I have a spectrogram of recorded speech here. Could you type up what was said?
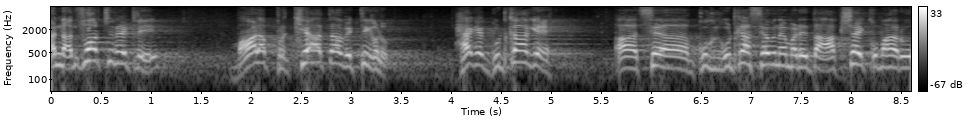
ಅಂಡ್ ಅನ್ಫಾರ್ಚುನೇಟ್ಲಿ ಭಾಳ ಪ್ರಖ್ಯಾತ ವ್ಯಕ್ತಿಗಳು ಹೇಗೆ ಗುಟ್ಕಾಗೆ ಗುಟ್ಕಾ ಸೇವನೆ ಮಾಡಿದ್ದ ಅಕ್ಷಯ್ ಕುಮಾರು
